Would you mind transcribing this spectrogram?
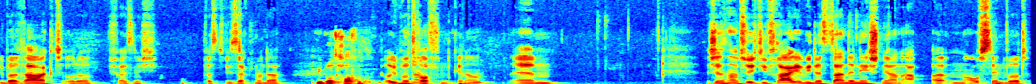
überragt oder ich weiß nicht, was, wie sagt man da? Übertroffen. Übertroffen, ja. genau. Ähm, ist jetzt natürlich die Frage, wie das da in den nächsten Jahren äh, aussehen wird.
